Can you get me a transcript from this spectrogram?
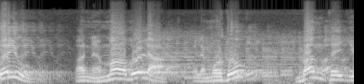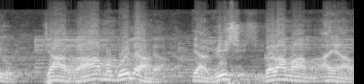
ગયું અને મ બોલ્યા. એટલે મોઢું બંધ થઈ ગયું. જ્યાં રામ બોલ્યા, ત્યાં વિષ ગળામાં આયા.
